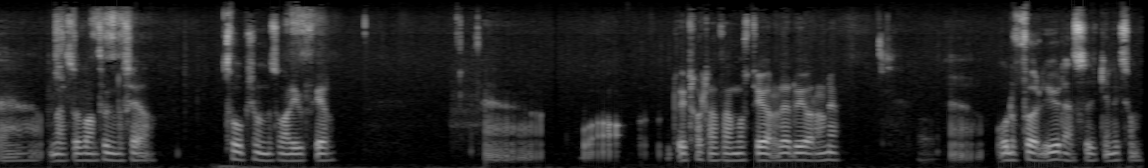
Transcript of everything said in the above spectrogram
Eh, men så var han tvungen att säga två personer som hade gjort fel. Eh, och det är klart att han måste göra det, då gör han det. Och då följer ju den cykeln liksom.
